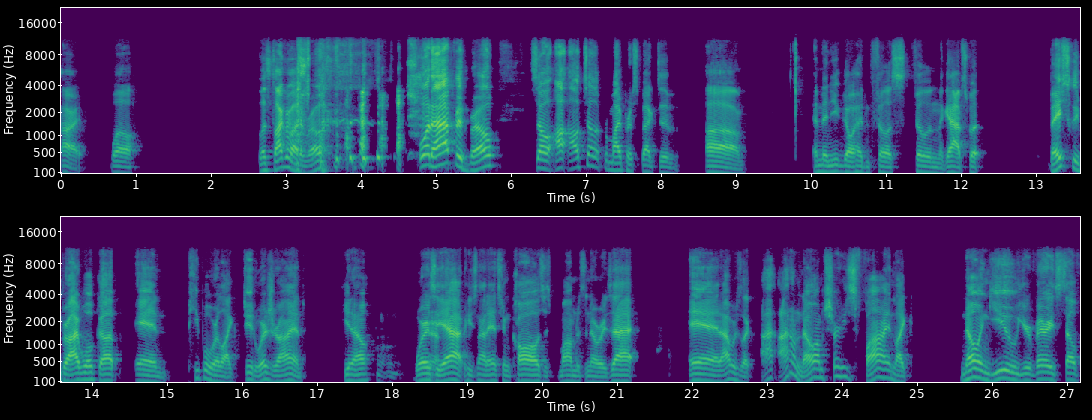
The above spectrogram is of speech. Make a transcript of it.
All right. Well, let's talk about it, bro. what happened, bro? So I'll, I'll tell it from my perspective, um, and then you can go ahead and fill us fill in the gaps. But basically, bro, I woke up and people were like, "Dude, where's Ryan? You know, where's he at? He's not answering calls. His mom doesn't know where he's at." And I was like, I, I don't know. I'm sure he's fine. Like, knowing you, you're very self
